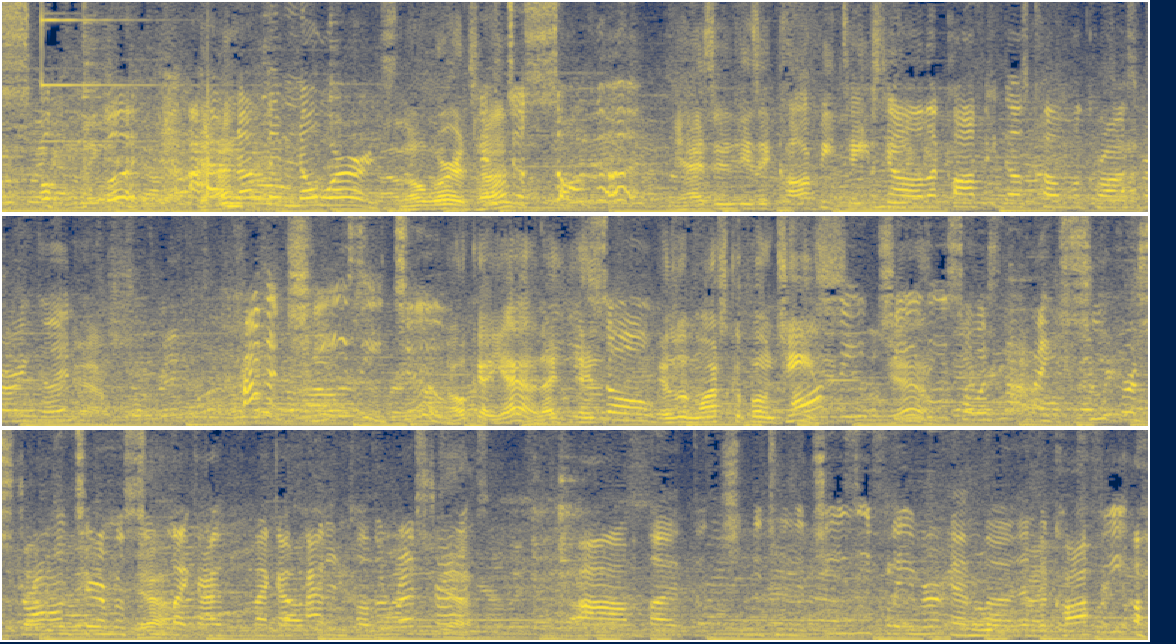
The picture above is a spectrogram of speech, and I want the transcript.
So good. I have nothing, no words. No words, huh? It's just so good. Yeah, is it, is it coffee tasty? No, the coffee does come across very good. Yeah. Kind of cheesy too. Okay, yeah, that is. So- it was with mascarpone cheese. Coffee, cheesy, Yeah. so it's not like super strong tiramisu Yeah. like I like I've had in other restaurants. Um, but the, between the cheesy flavor and the and the coffee, oh,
